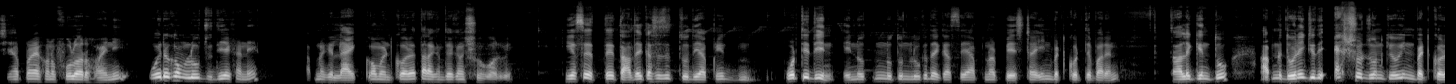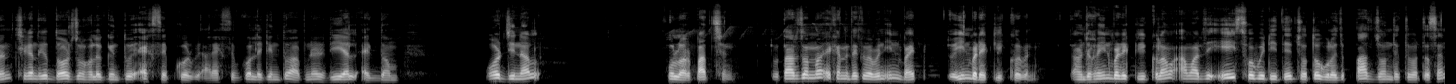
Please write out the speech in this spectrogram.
সে আপনার এখনও ফলোয়ার হয়নি ওই রকম লোক যদি এখানে আপনাকে লাইক কমেন্ট করে, তারা কিন্তু এখানে শো করবে। ঠিক আছে? তাদের কাছে যদি আপনি প্রতিদিন এই নতুন নতুন লোকেদের কাছে আপনার পেজটা ইনভাইট করতে পারেন, তাহলে কিন্তু আপনি দৈনিক যদি একশো জনকেও ইনভাইট করেন, সেখান থেকে দশজন হলেও কিন্তু অ্যাকসেপ্ট করবে। আর অ্যাকসেপ্ট করলে কিন্তু আপনার রিয়েল একদম অরিজিনাল ফলোয়ার পাচ্ছেন। তো তার জন্য এখানে দেখতে পাবেন ইনভাইট তো ইনভাইটে ক্লিক করবেন। আমি যখন ইনভাইটে ক্লিক করলাম, আমার যে এই ছবিটিতে যতগুলো যে পাঁচজন দেখতে পারতেছেন,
